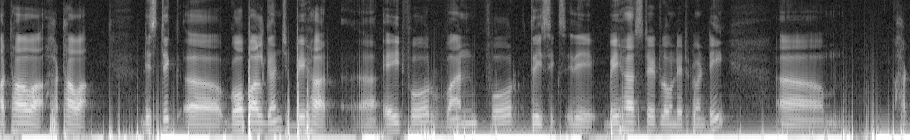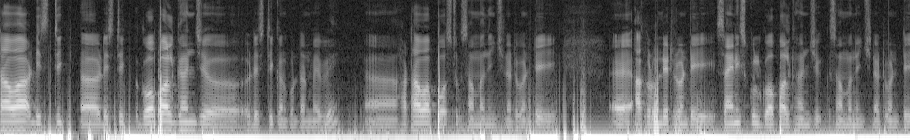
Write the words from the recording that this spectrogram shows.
Hathwa Hathwa district Gopalganj Bihar eight four one four three six ఇది బీహార్ స్టేట్లో ఉండేటటువంటి Hathwa district district Gopalganj district అనుకుంటాను మేబీ హఠావా పోస్టుకు సంబంధించినటువంటి అక్కడ ఉండేటువంటి సైనిక్ స్కూల్ గోపాల్గంజ్కి సంబంధించినటువంటి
